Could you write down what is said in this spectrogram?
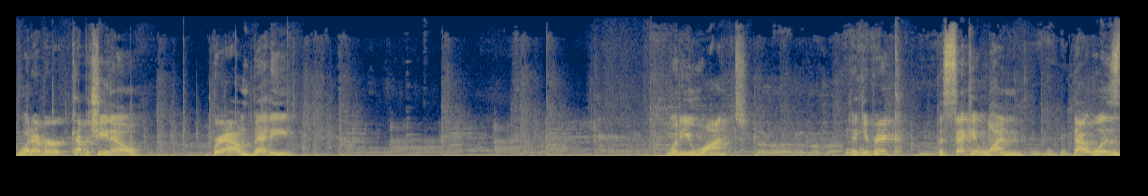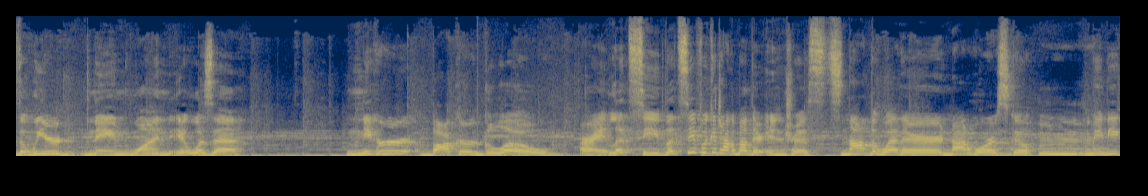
whatever, cappuccino, brown Betty. What do you want? Take your pick. The second one. That was the weird named one. It was a Knickerbocker Glow. All right, let's see. Let's see if we can talk about their interests. Not the weather, not horoscope, mm, maybe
